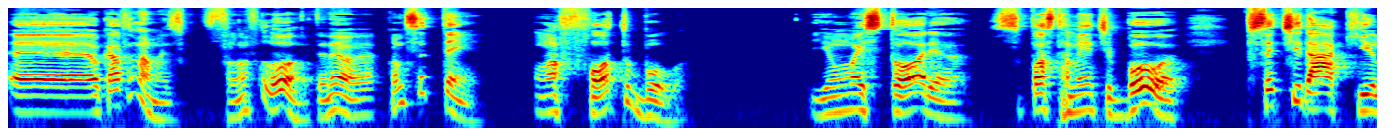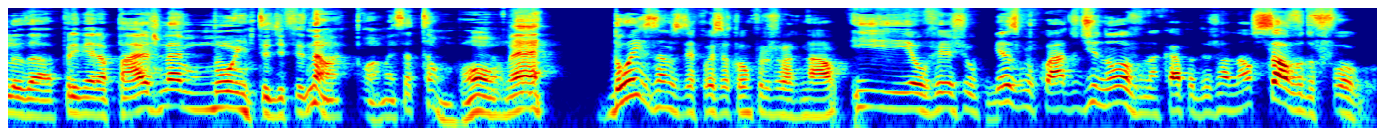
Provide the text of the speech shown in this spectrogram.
é, o cara fala, não, mas fulano falou, entendeu? É, Quando você tem uma foto boa e uma história supostamente boa, pra você tirar aquilo da primeira página é muito difícil. Não, pô, mas é tão bom, né? Dois anos depois eu compro o jornal e eu vejo o mesmo quadro de novo na capa do jornal, Salvo do Fogo.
